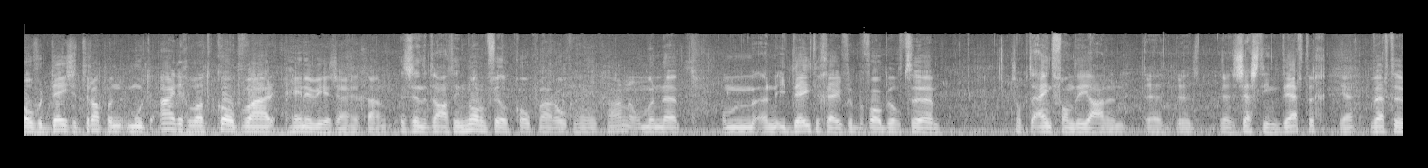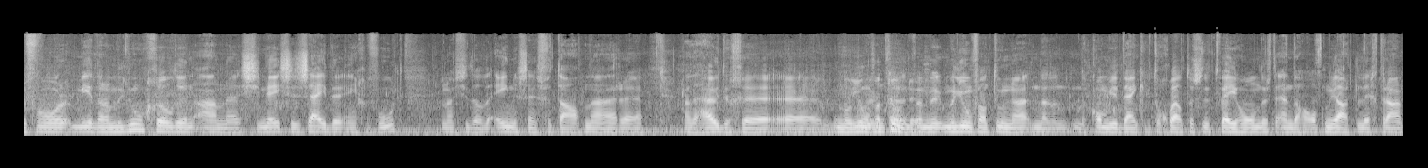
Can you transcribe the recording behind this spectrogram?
over deze trappen moet aardig wat koopwaar heen en weer zijn gegaan. Er is inderdaad enorm veel koopwaar overheen gegaan. Om een, uh, om een idee te geven, bijvoorbeeld uh, Dus op het eind van de jaren 1630 Ja. werd er voor meer dan een miljoen gulden aan Chinese zijde ingevoerd. En als je dat enigszins vertaalt naar, eh, naar de huidige... eh, Een miljoen van toen dus. Een mi- miljoen van toen, eh, dan, kom je denk ik toch wel tussen de 200 en de half miljard. Het ligt eraan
